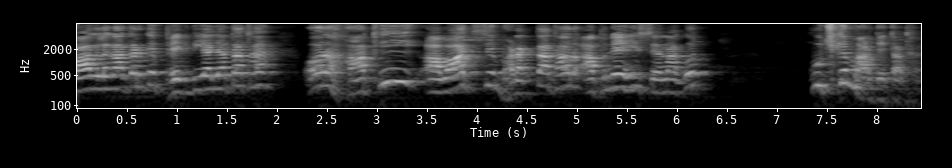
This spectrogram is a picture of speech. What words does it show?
आग लगा करके फेंक दिया जाता था, और हाथी आवाज़ से भड़कता था और अपने ही सेना को कूच के मार देता था।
